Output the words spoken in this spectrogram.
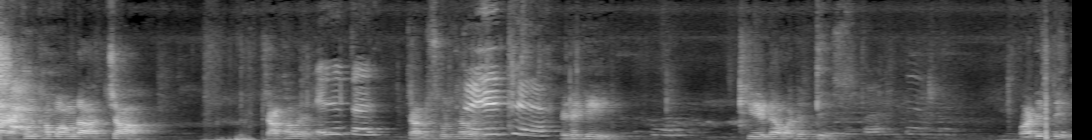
আর এখন খাব আমরা চা। চা খাবে? চা বিস্কুট খাবে? এটা কি? কি এটা? What is this what is this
